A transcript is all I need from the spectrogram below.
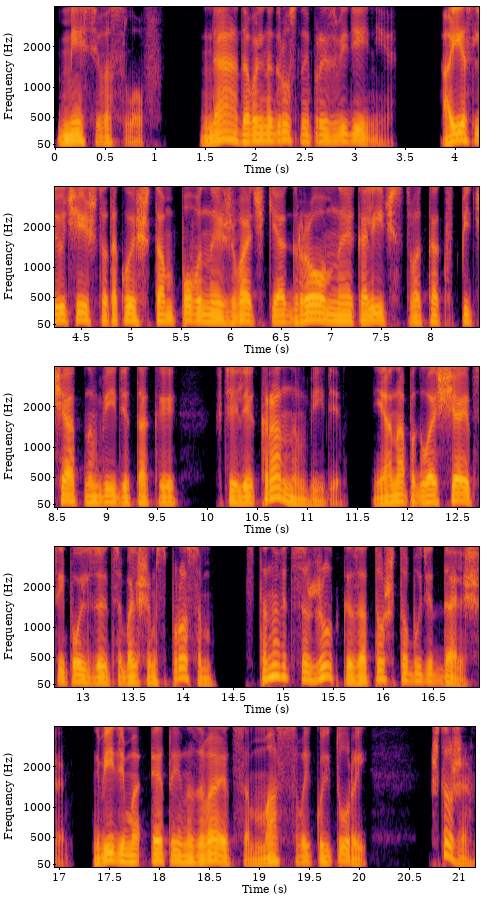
месиво слов. Да, довольно грустное произведение. А если учесть, что такой штампованной жвачки огромное количество как в печатном виде, так и в телеэкранном виде, и она поглощается и пользуется большим спросом, становится жутко за то, что будет дальше. Видимо, это и называется массовой культурой. Что же,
